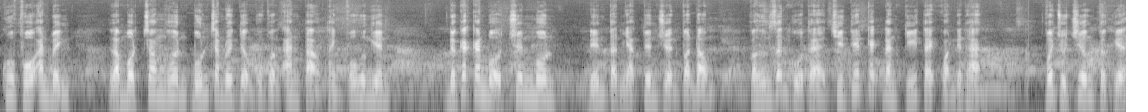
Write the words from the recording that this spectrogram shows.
khu phố An Bình là một trong hơn 400 đối tượng của phường An Tảo, thành phố Hưng Yên, được các cán bộ chuyên môn đến tận nhà tuyên truyền vận động và hướng dẫn cụ thể chi tiết cách đăng ký tài khoản ngân hàng. Với chủ trương thực hiện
